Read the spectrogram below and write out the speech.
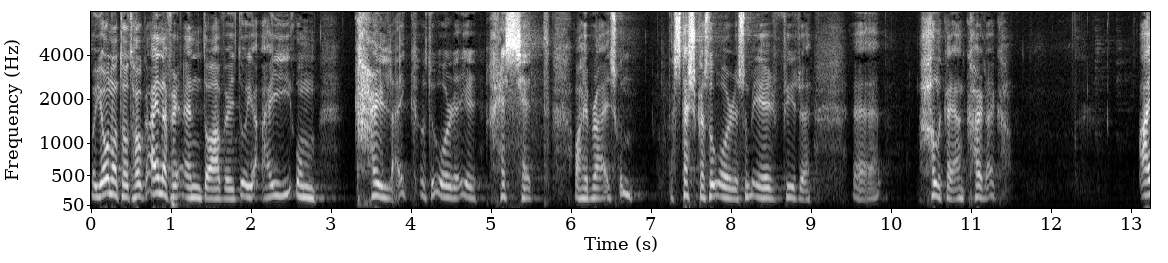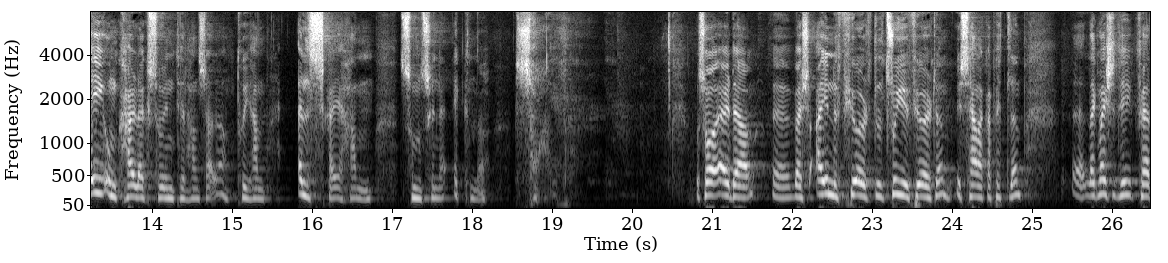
Og Jonathan tok eina for en David og jeg ei om karlaik og det ordet er chesed av hebraiskun. Det sterskaste ordet som er fire eh, halka i en karlaik. Ei om karlaik søgn til hans herre tog han elskar i ham som sinne egna sal. Og så er det eh, vers 3-4 i samme kapitlet. Eh, Legg meg ikke til hva,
